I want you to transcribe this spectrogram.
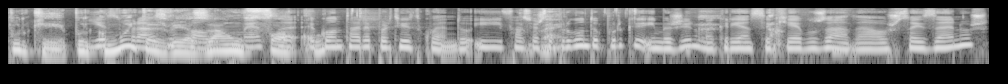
Porquê? Porque muitas prazo, vezes Paulo, há um foco... a contar a partir de quando? E faço esta Bem, pergunta porque imagino uma criança que é abusada aos 6 anos,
